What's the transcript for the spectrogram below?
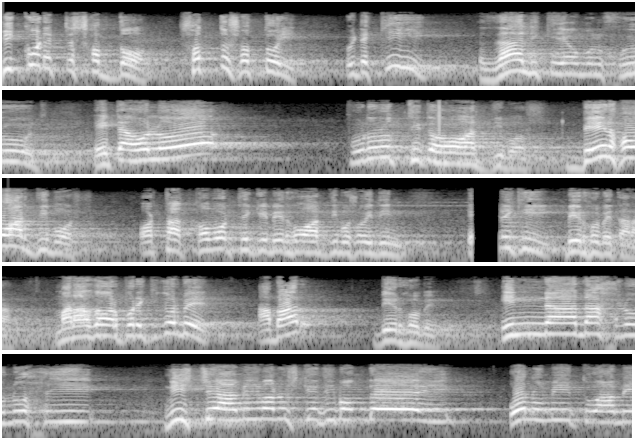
বিকট একটা শব্দ, সত্য সত্যই। ওইটা কি? এটা হলো পুনরুত্থিত হওয়ার দিবস, বের হওয়ার দিবস। অর্থাৎ কবর থেকে বের হওয়ার দিবস ওই দিন। কি বের হবে তারা? মারা যাওয়ার পরে কি করবে? আবার বের হবে। ইন্না নিশ্চয় আমি মানুষকে জীবন দেই। অনুমিত আমি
